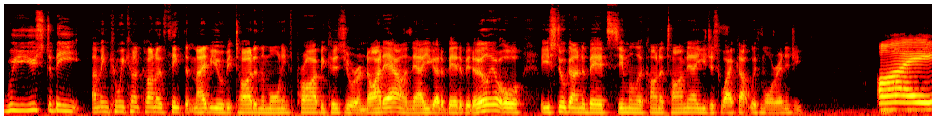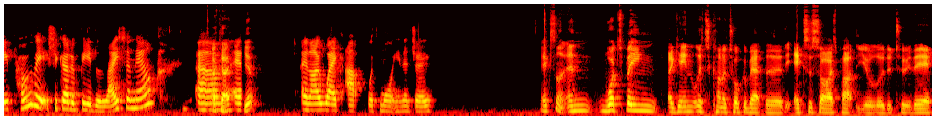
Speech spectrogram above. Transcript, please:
we used to be. I mean, can we kind of think that maybe you were a bit tired in the mornings prior because you were a night owl, and now you go to bed a bit earlier, or are you still going to bed similar kind of time now? You just wake up with more energy. I probably actually go to bed later now. Um, okay. And, yep. And I wake up with more energy. Excellent. And what's been again? Let's kind of talk about the the exercise part that you alluded to there.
